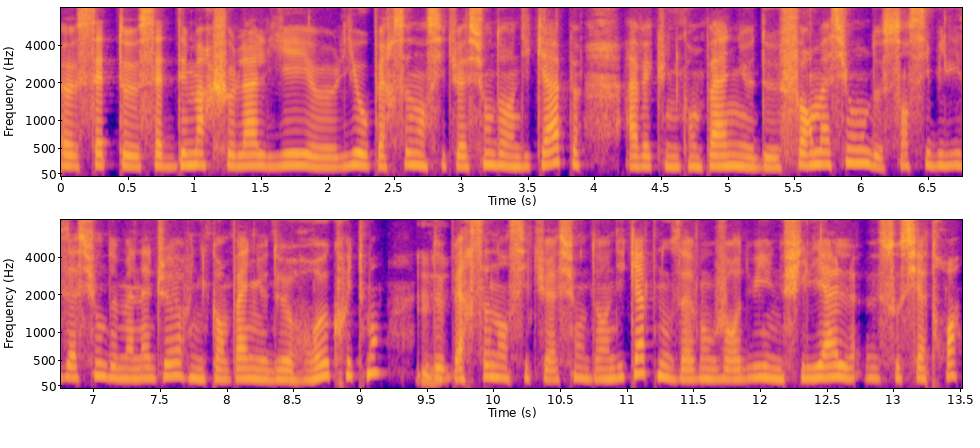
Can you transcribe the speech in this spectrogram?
euh, cette, cette démarche-là liée, euh, liée aux personnes en situation de handicap avec une campagne de formation, de sensibilisation de managers, une campagne de recrutement de mhm. personnes en situation de handicap. Nous avons aujourd'hui une filiale euh, Socia 3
